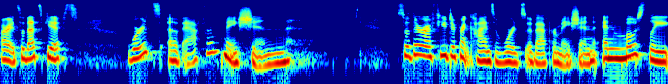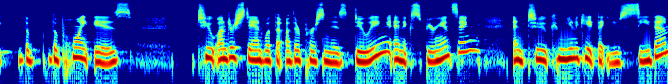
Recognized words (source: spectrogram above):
All right, so that's gifts. Words of affirmation. So there are a few different kinds of words of affirmation, and mostly the the point is to understand what the other person is doing and experiencing and to communicate that you see them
